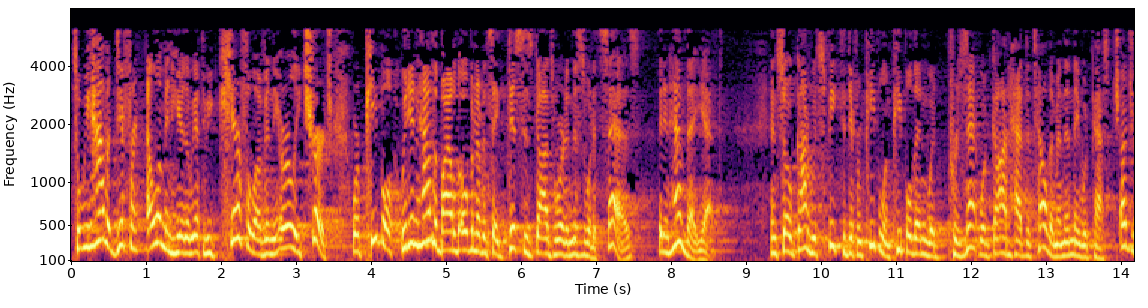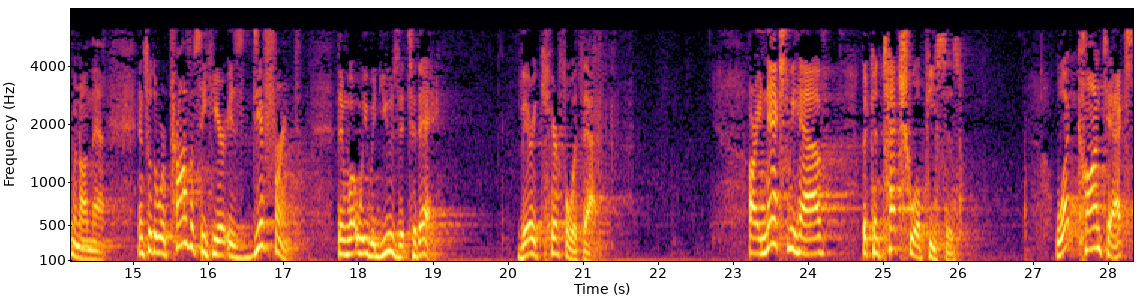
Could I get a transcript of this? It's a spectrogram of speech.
So we have a different element here that we have to be careful of in the early church, where people, we didn't have the Bible to open up and say, this is God's word and this is what it says. They didn't have that yet. And so God would speak to different people and people then would present what God had to tell them and then they would pass judgment on that. And so the word prophecy here is different than what we would use it today. Very careful with that. All right, next we have the contextual pieces. What context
